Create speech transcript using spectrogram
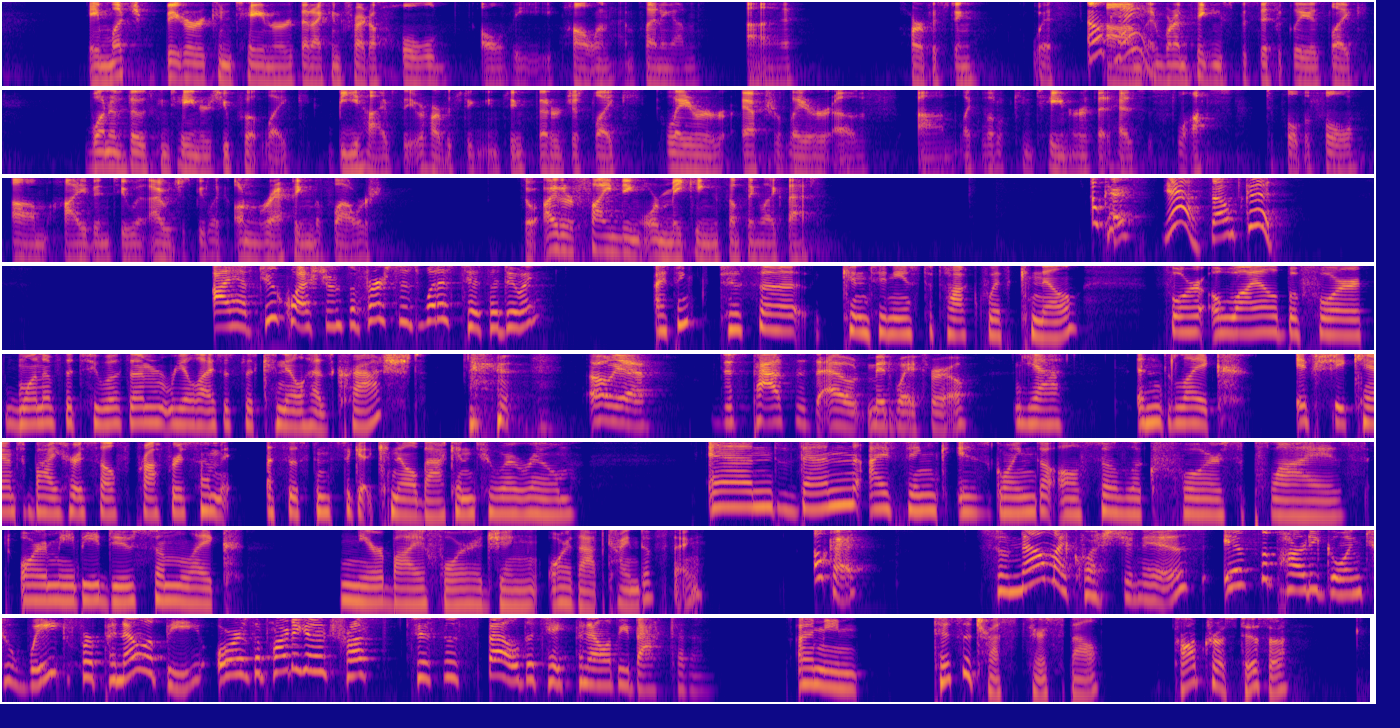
a much bigger container that I can try to hold all the pollen I'm planning on uh, harvesting with. Okay. Um, and what I'm thinking specifically is like one of those containers you put like beehives that you're harvesting into that are just like layer after layer of um, like a little container that has slots to pull the full um, hive into, and I would just be like unwrapping the flowers. So either finding or making something like that. Okay. Yeah, sounds good. I have two questions. The first is what is Tissa doing? I think Tissa continues to talk with Knil for a while before one of the two of them realizes that Knil has crashed. Oh, yeah. Just passes out midway through. Yeah. And like, if she can't by herself, proffer some assistance to get Knil back into her room. And then I think is going to also look for supplies or maybe do some like nearby foraging or that kind of thing. Okay. So now my question is Is the party going to wait for Penelope, or is the party going to trust Tissa's spell to take Penelope back to them? I mean, Tissa trusts her spell. Cobb trusts Tissa.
